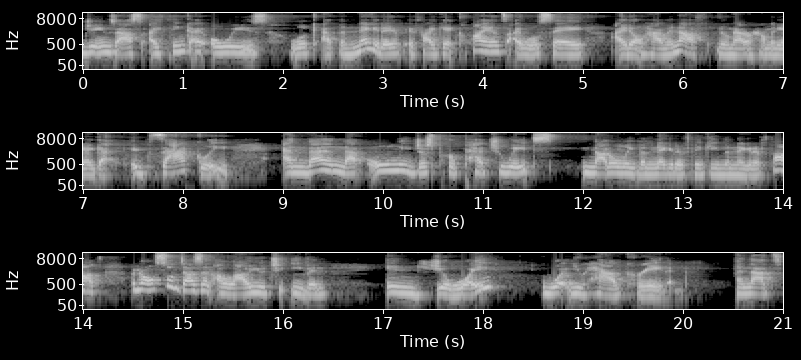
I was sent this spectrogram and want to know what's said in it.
James asks, I think I always look at the negative. If I get clients, I will say, I don't have enough, no matter how many I get. Exactly. And then that only just perpetuates not only the negative thinking, the negative thoughts, but it also doesn't allow you to even enjoy what you have created. And that's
